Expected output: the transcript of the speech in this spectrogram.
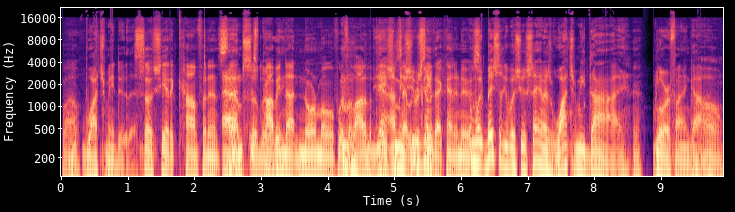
Wow. Watch me do this." So she had a confidence that is Absolutely. probably not normal with a lot of the Yeah, I patients mean, that she receive gonna- that kind of And news. what basically what she was saying is, "Watch me die, Yeah. glorifying God." Oh,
